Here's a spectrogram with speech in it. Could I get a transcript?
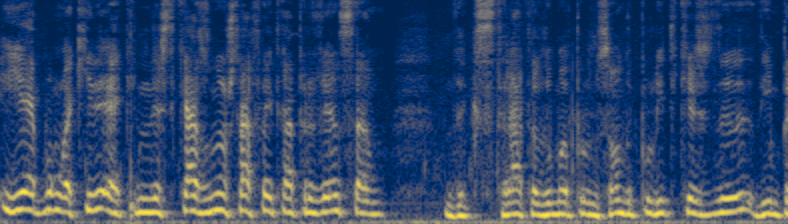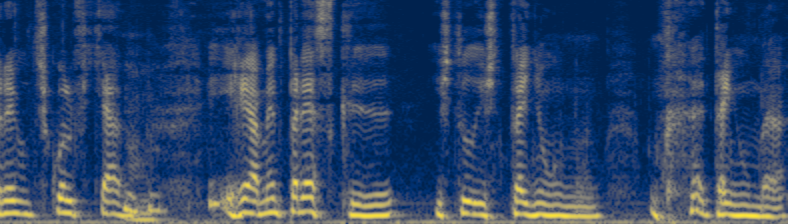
e é bom aqui, é que neste caso não está feita a prevenção de que se trata de uma promoção de políticas de, de emprego desqualificado. Uhum. E realmente parece que isto, isto tem um, tem uma,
